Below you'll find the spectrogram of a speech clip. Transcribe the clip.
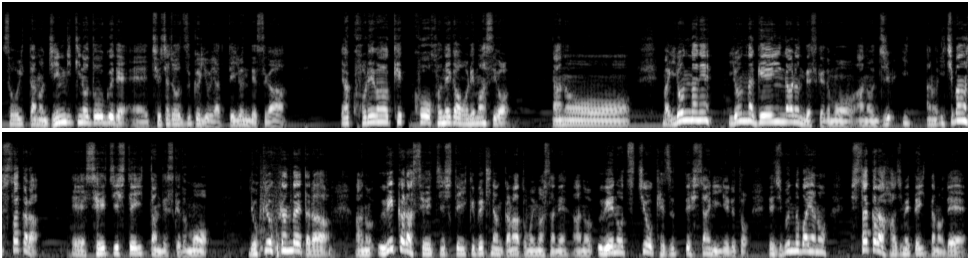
そういったの人力の道具で、えー、駐車場作りをやっているんですが、いや、これは結構骨が折れますよ。あのー、まあ、いろんなね、いろんな原因があるんですけども、あのじあの一番下から、えー、整地していったんですけども、よくよく考えたら、あの上から整地していくべきなんかなと思いましたね。あの上の土を削って下に入れると。で自分の場合あの、下から始めていったので、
